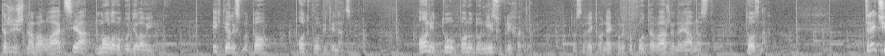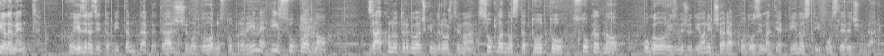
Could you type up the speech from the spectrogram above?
tržišna valuacija molovog udjela u INA. I htjeli smo to otkupiti nazad. Oni tu ponudu nisu prihvatili. To sam rekao nekoliko puta, važno je da javnost to zna. Treći element koji je izrazito bitan, dakle tražit ćemo odgovornost uprave INE i sukladno Zakonu o trgovačkim društvima, sukladno statutu, sukladno ugovoru između dioničara poduzimati aktivnosti u sljedećim danima.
